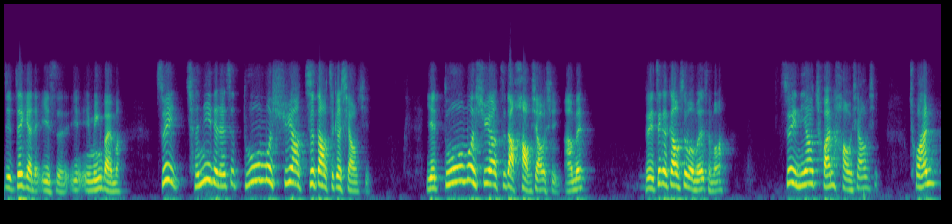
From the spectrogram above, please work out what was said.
这这个的意思，你你明白吗？所以诚意的人是多么需要知道这个消息，也多么需要知道好消息，阿门。所以这个告诉我们什么？所以你要传好消息，传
